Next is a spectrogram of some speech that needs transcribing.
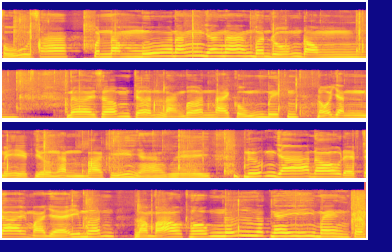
phù sa Quanh năm mưa nắng gian nan bên ruộng đồng. Nơi sớm trên làng bên ai cũng biết Nổi danh miệt vườn anh ba khía nhà quê. Nước da nâu đẹp trai mà dễ mến Làm bao thôn nữ ngất ngây men tình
